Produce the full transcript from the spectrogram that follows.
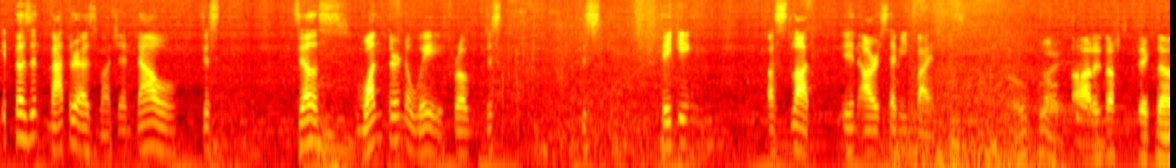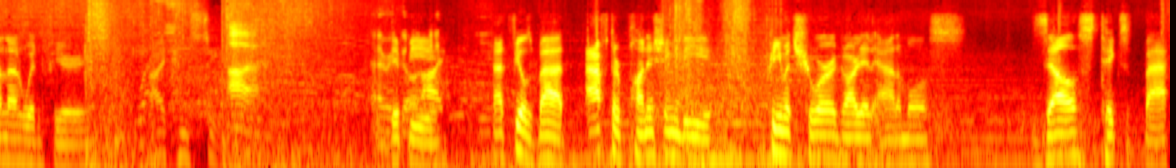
it doesn't matter as much. And now, just Zels one turn away from just just taking a slot in our semifinals. Not enough to take down that Windfury. I can see. Ah, there we Dippy. go. Ah, That feels bad. After punishing the premature guardian animals, Zels takes it back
